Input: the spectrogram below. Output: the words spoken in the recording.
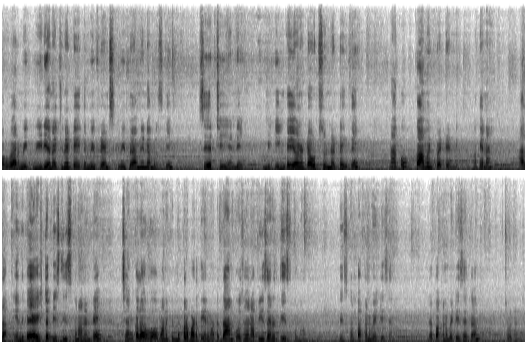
ఒకవేళ మీకు వీడియో నచ్చినట్టయితే మీ ఫ్రెండ్స్కి మీ ఫ్యామిలీ మెంబర్స్కి షేర్ చేయండి. మీకు ఇంకా ఏమైనా డౌట్స్ ఉన్నట్టయితే నాకు కామెంట్ పెట్టండి. ఓకేనా? అలా. ఎందుకు ఎక్స్ట్రా పీస్ తీసుకున్నానంటే చంకలో మనకి ముక్కలు పడతాయి అనమాట దానికోసమని ఆ పీస్ అనేది తీసుకున్నాను. తీసుకొని పక్కన పెట్టేశాను. ఇలా పక్కన పెట్టేశాక చూడండి.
